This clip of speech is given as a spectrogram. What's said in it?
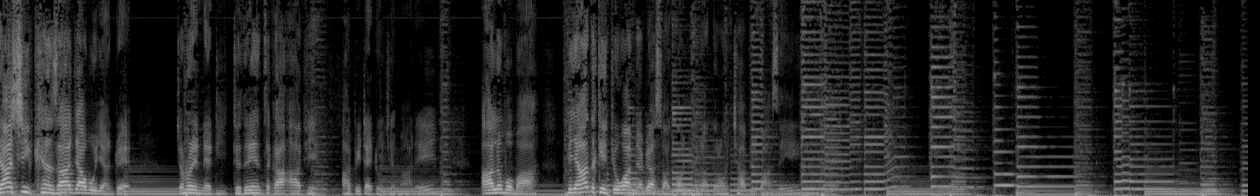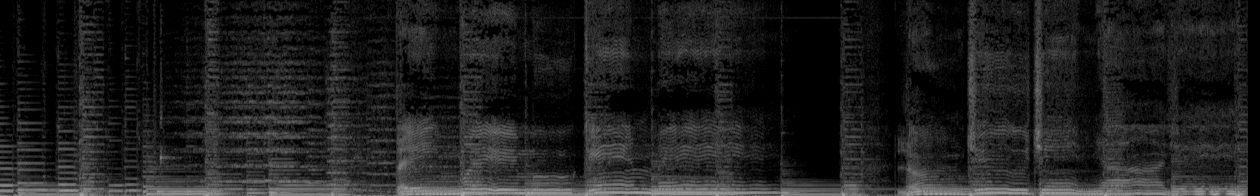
ရရှိခံစားကြဖို့ရန်အတွက်ကျွန်တော်တို့နဲ့ဒီသတင်းစကားအပြင်အားပေးတိုက်တွန်းခြင်းပါတယ်အားလုံးပေါ်မှာဘုရားသခင်ကြိုးဝများပြစွာကောင်းချီးလာတော်ချပေးပါစေ တိမ်မွေမူကင်းမေလွန်ကျူးခြင်းများရဲ့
